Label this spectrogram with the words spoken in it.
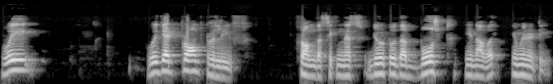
we we get prompt relief from the sickness due to the boost in our immunity.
